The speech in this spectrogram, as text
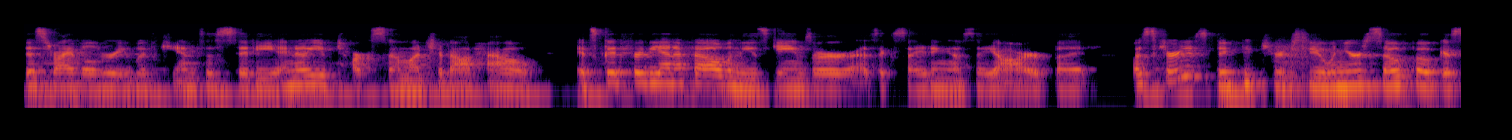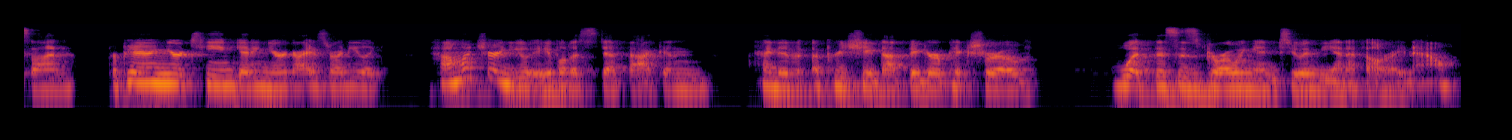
this rivalry with Kansas City. I know you've talked so much about how it's good for the NFL when these games are as exciting as they are. But I was curious, big picture too, when you're so focused on preparing your team, getting your guys ready, like how much are you able to step back and kind of appreciate that bigger picture of what this is growing into in the NFL right now?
